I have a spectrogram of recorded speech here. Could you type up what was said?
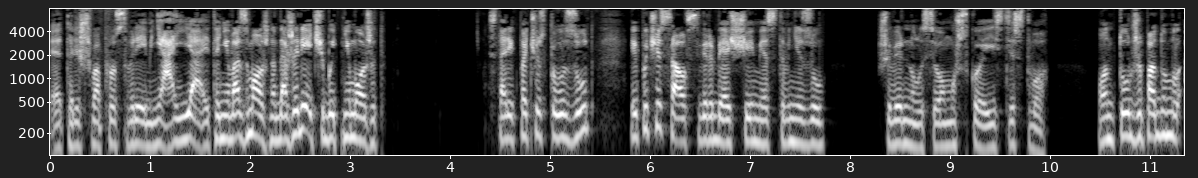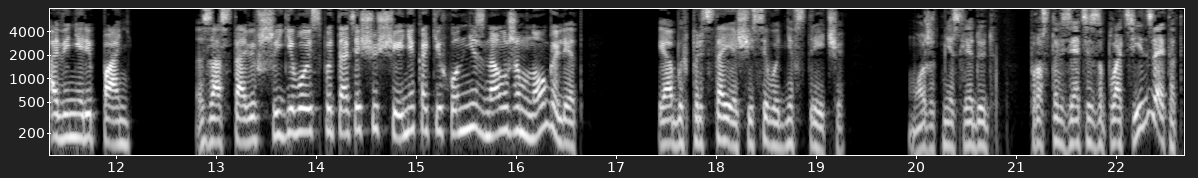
Это лишь вопрос времени. А я, это невозможно, даже речи быть не может. Старик почувствовал зуд и почесал свербящее место внизу. Шевельнулось его мужское естество. Он тут же подумал о Венере Пань, заставивший его испытать ощущения, каких он не знал уже много лет, и об их предстоящей сегодня встрече. Может, мне следует просто взять и заплатить за этот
